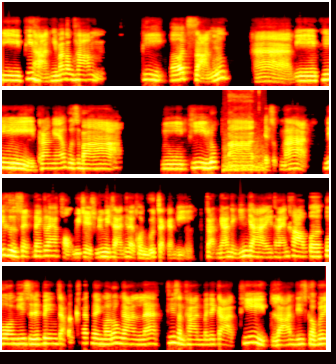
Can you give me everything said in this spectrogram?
มีพี่หานหิมะทองคำพี่เอิร์ธสันอ่ามีพี่ตรังแง้วบุษบา มีพี่ลูกตาลเอสุมาศ นี่คือเซตแรกๆของ VJ ชลิวิแทนที่หลายคนรู้จักกันดี จัดงานอย่างยิ่งใหญ่แถลงข่าวเปิดตัวมีศิลปินจากค่ายเพลงมาร่วมงาน และที่สำคัญบรรยากาศที่ร้าน Discovery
